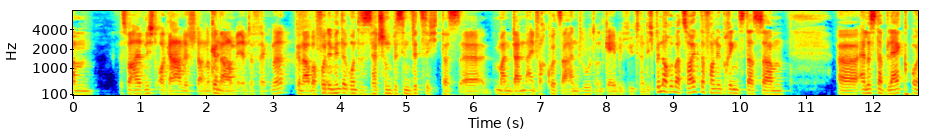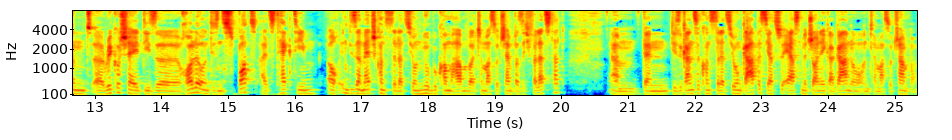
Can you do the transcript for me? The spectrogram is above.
Ähm, Es war halt nicht organisch dann Genau. Im Endeffekt, ne? genau, aber vor dem Hintergrund ist es halt schon ein bisschen witzig, dass äh, man dann einfach kurzerhand Root und Gable hielt. Und ich bin auch überzeugt davon übrigens, dass ähm, äh, Alistair Black und äh, Ricochet diese Rolle und diesen Spot als Tag-Team auch in dieser Match-Konstellation nur bekommen haben, weil Tommaso Ciampa sich verletzt hat. Ähm, denn diese ganze Konstellation gab es ja zuerst mit Johnny Gargano und Tommaso Ciampa.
